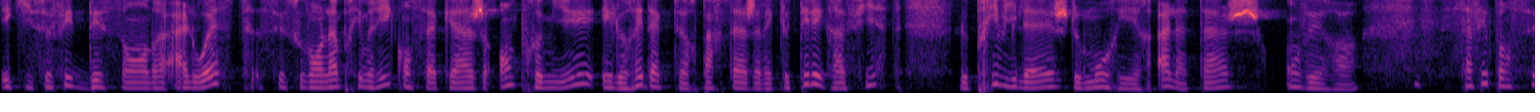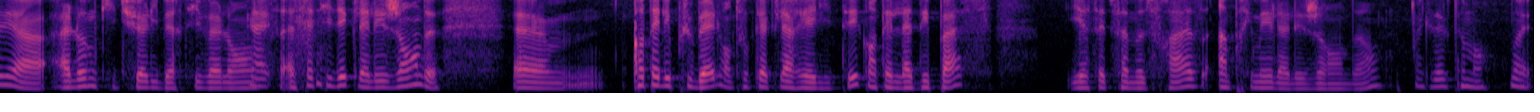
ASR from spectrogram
et qui se fait descendre. À l'ouest, c'est souvent l'imprimerie qu'on saccage en premier et le rédacteur partage avec le télégraphiste le privilège de mourir à la tâche. On verra. Ça fait penser à, l'homme qui tua Liberty Valence, à cette idée que la légende, euh, quand elle est plus belle, en tout cas que la réalité, quand elle la dépasse, il y a cette fameuse phrase imprimer la légende. Hein. Exactement. Ouais.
